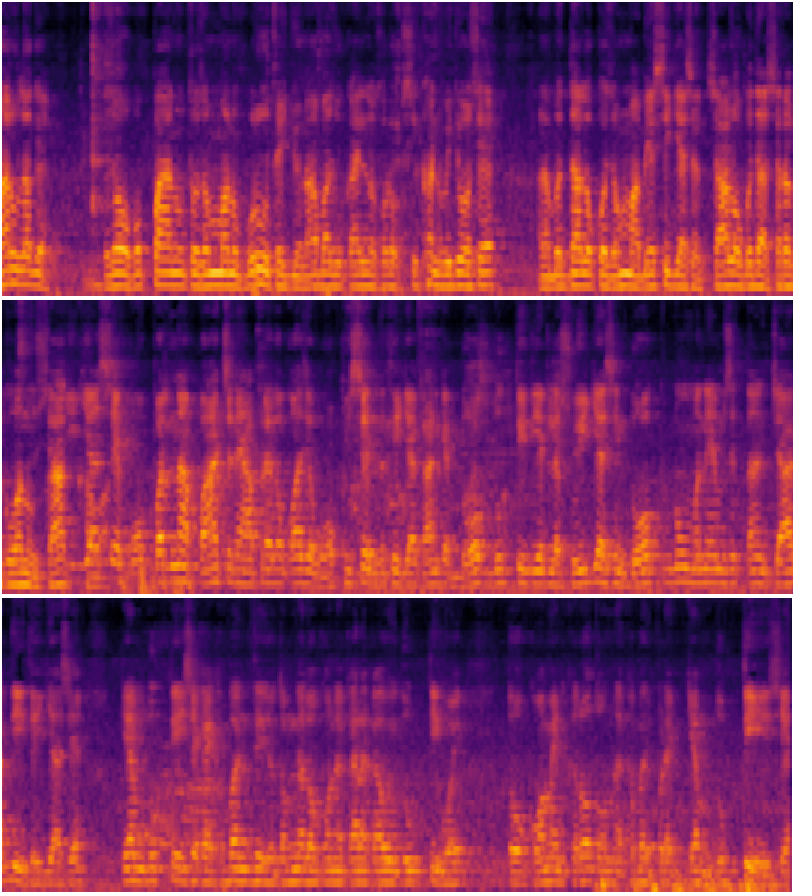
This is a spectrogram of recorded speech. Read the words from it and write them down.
સારું લાગે. જો પપ્પાનું તો જમવાનું પૂરું થઈ ગયું ને આ બાજુ કાલનો થોડોક શિખંડ વીજો છે અને બધા લોકો જમવા બેસી ગયા છે. ચાલો બધા સરગવાનું શાક ગયા છે બપોરના પાંચ ને આપણે લોકો આજે ઓફિસે જ નથી ગયા કારણ કે ડોક દુખતી હતી એટલે સૂઈ ગયા છે ડોકનું મને એમ છે ત્રણ ચાર દી થઈ ગયા છે. કેમ દુખતી છે કાંઈ ખબર નથી. જો તમને લોકોને ક્યારેક આવી દુખતી હોય તો કોમેન્ટ કરો તો અમને ખબર પડે કેમ દુખતી છે.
